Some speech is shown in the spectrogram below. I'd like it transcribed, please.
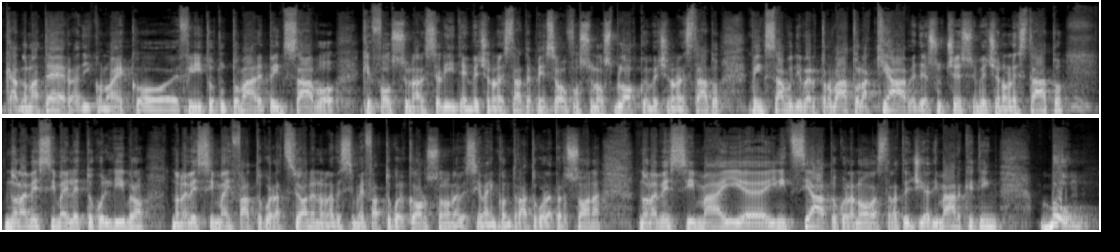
cadono a terra, dicono ecco è finito tutto male, pensavo che fosse una risalita invece non è stato, pensavo fosse uno sblocco invece non è stato, pensavo di aver trovato la chiave del successo invece non è stato, non avessi mai letto quel libro, non avessi mai fatto quell'azione, non avessi mai fatto quel corso, non avessi mai incontrato quella persona, non avessi mai eh, iniziato quella nuova strategia di marketing, boom!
